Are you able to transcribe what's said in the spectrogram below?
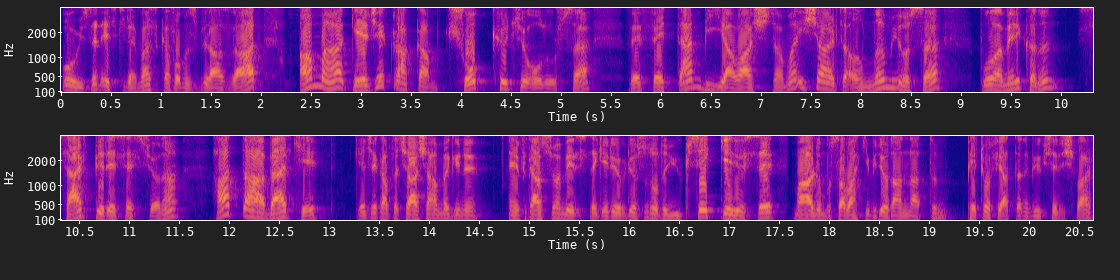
o yüzden etkilemez. Kafamız biraz rahat. Ama gelecek rakam çok kötü olursa ve FED'den bir yavaşlama işareti alınamıyorsa bu Amerika'nın sert bir resesyona hatta belki gelecek hafta çarşamba günü enflasyon verisi de geliyor biliyorsunuz. O da yüksek gelirse malum bu sabahki videoda anlattım. Petrol fiyatlarında bir yükseliş var.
